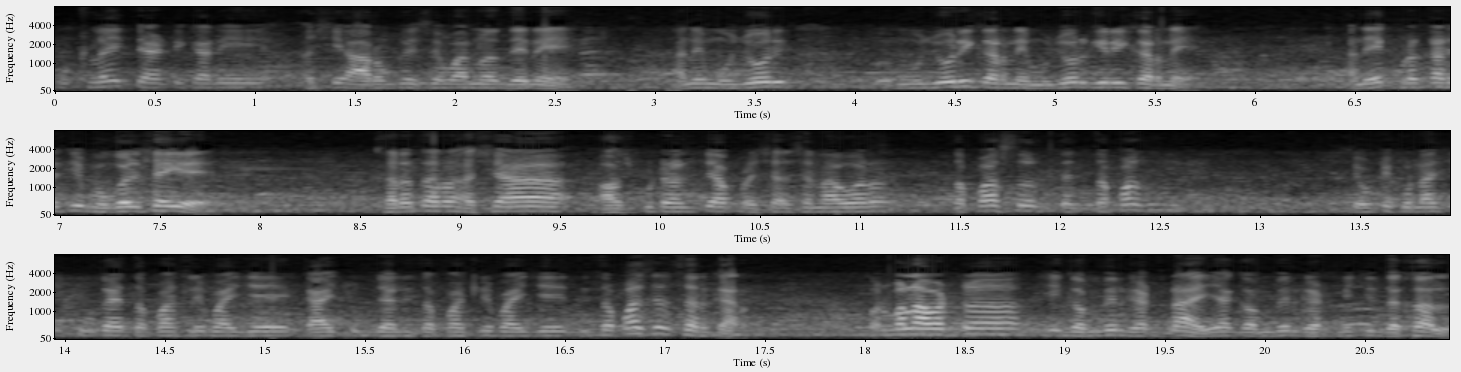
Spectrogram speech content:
कुठलंही त्या ठिकाणी अशी आरोग्यसेवा न देणे आणि मुजोरी मुजोरी करणे मुजोरगिरी करणे आणि एक प्रकारची मोगलशाही आहे. खरं तर अशा हॉस्पिटलच्या प्रशासनावर तपास तपास शेवटी कुणाची चूक आहे तपासली पाहिजे काय चूक झाली तपासली पाहिजे ती तपासेल सरकार. पण मला वाटतं ही गंभीर घटना आहे. या गंभीर घटनेची दखल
